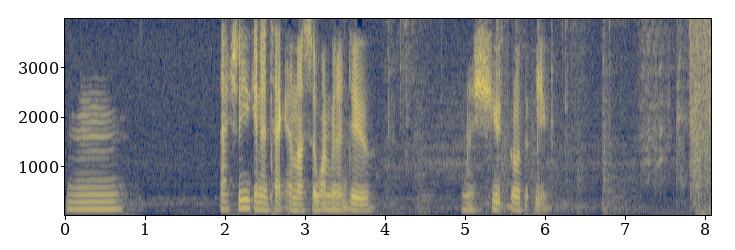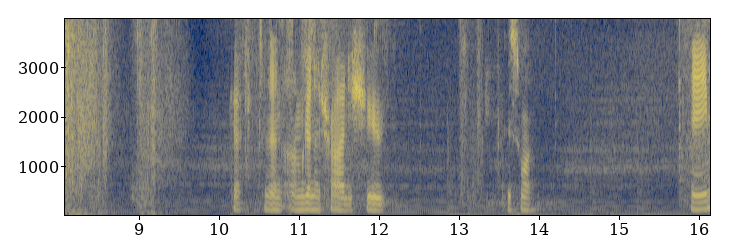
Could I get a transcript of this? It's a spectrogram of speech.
Hmm. Actually, you can attack Emma, so what I'm gonna do... I'm gonna shoot both of you. Okay, and then I'm gonna try to shoot this one. Aim.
